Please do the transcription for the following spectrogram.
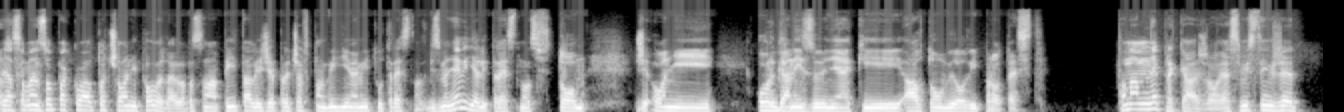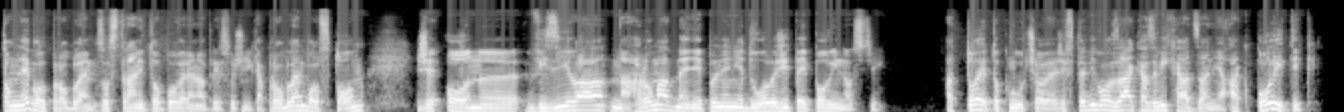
ja som len zopakoval to, čo oni povedali, lebo sa ma pýtali, že prečo v tom vidíme my tú trestnosť. My sme nevideli trestnosť v tom, že oni organizujú nejaký automobilový protest. To nám neprekážalo. Ja si myslím, že tom nebol problém zo strany toho povereného príslušníka. Problém bol v tom, že on e, vyzýval na hromadné neplnenie dôležitej povinnosti. A to je to kľúčové, že vtedy bol zákaz vychádzania. Ak politik,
